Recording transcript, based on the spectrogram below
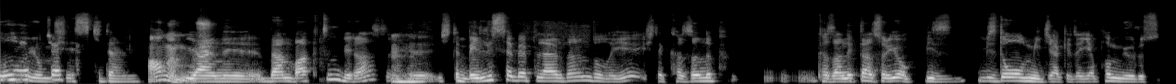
olmuyormuş yapacak. eskiden. Almıyor muymuş? Yani ben baktım biraz Hı hı. e, işte belli sebeplerden dolayı işte kazanıp kazandıktan sonra yok biz bizde olmayacak ya da yapamıyoruz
